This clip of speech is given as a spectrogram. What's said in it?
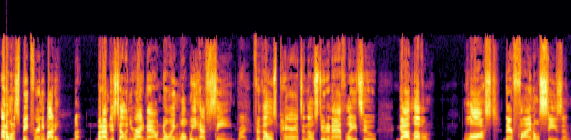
I don't want to speak for anybody, but but I'm just telling you right now, knowing what we have seen, Right. for those parents and those student athletes who, God love them, lost their final season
